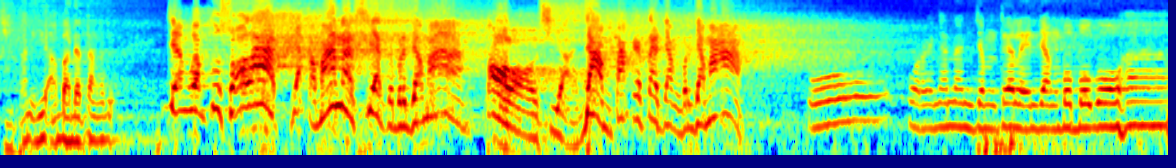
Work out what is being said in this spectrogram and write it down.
Jipan iya abah datang jam waktu sholat ya ke mana sih ya berjamaah tolol sih jam pakai tajam berjamaah oh korenganan jam telenjang bobogoha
